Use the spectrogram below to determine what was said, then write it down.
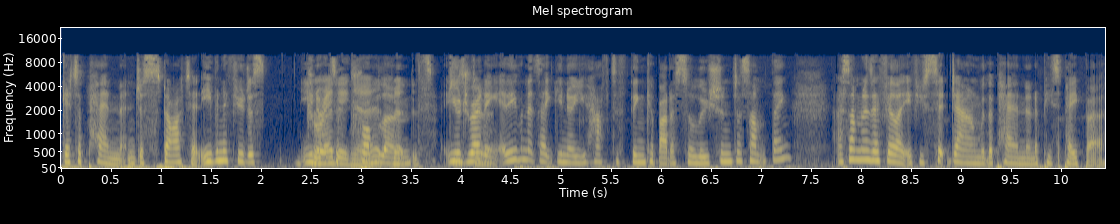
get a pen and just start it, even if you're just. You know, it's a problem. it's- you're dreading it. and even it's like you know you have to think about a solution to something sometimes i feel like if you sit down with a pen and a piece of paper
